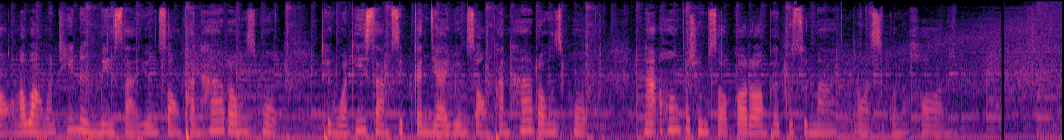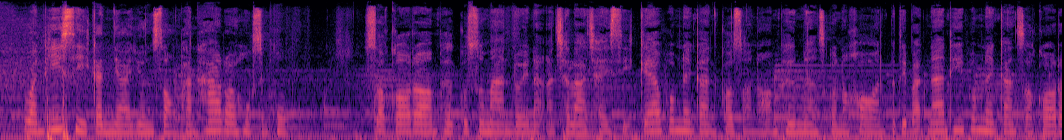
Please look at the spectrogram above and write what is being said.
2 ระหว่างวันที่ 1 เมษายน 2566 ถึงวันที่ 30 กันยายน 2566 ณ ห้องประชุมสกรอำเภอกุสุมาจังหวัดสกลนคร วันที่ 4 กันยายน 2566 สกรอำเภอกุสุมานโดยนางอัชราชัยศรีแก้วผู้อำนวยการกศนอำเภอเมืองสกลนคร ปฏิบัติหน้าที่ผู้อำนวยการสกร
